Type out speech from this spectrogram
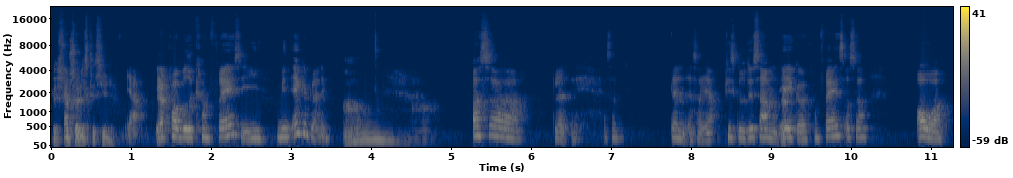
Hvis du selv skal sige det. Ja, jeg proppede creme fraise i min æggeblanding. Ah. Og så, bland, altså, den, altså jeg piskede det sammen, Ja. æg og fraise, og så over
